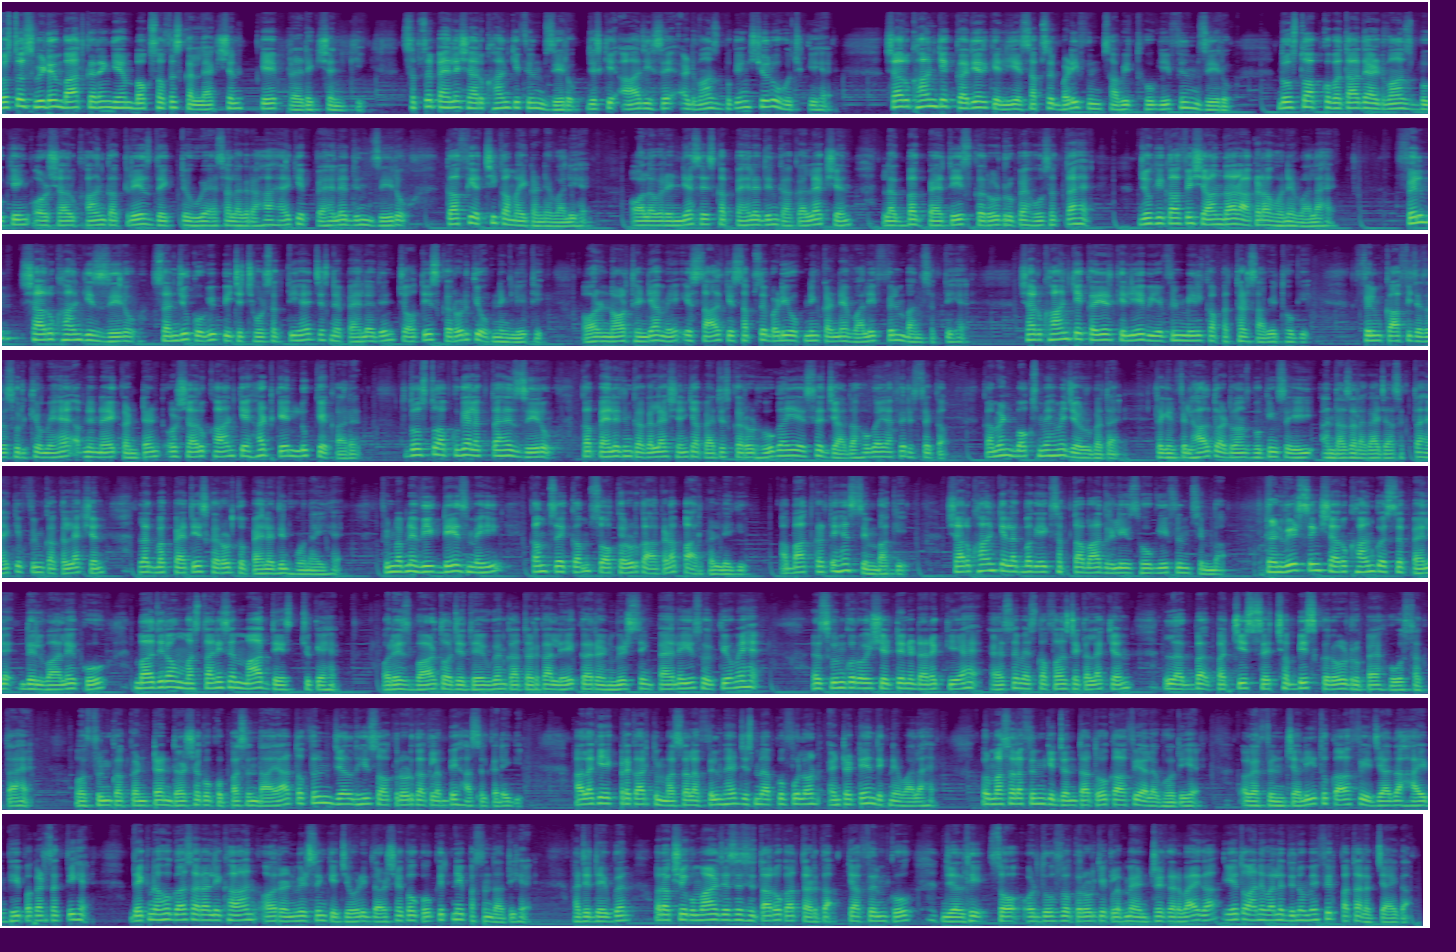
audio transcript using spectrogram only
दोस्तों, इस वीडियो में बात करेंगे हम बॉक्स ऑफ़िस कलेक्शन के प्रेडिक्शन की। सबसे पहले शाहरुख खान की फ़िल्म ज़ीरो जिसकी आज ही से एडवांस बुकिंग शुरू हो चुकी है। शाहरुख खान के करियर के लिए सबसे बड़ी फ़िल्म साबित होगी फ़िल्म ज़ीरो दोस्तों, आपको बता दें एडवांस बुकिंग और शाहरुख खान का क्रेज़ देखते हुए ऐसा लग रहा है कि पहले दिन ज़ीरो काफ़ी अच्छी कमाई करने वाली है। ऑल ओवर इंडिया से इसका पहले दिन का कलेक्शन लगभग 35 करोड़ रुपए हो सकता है, जो कि काफ़ी शानदार आंकड़ा होने वाला है। फ़िल्म शाहरुख खान की ज़ीरो संजू को भी पीछे छोड़ सकती है, जिसने पहले दिन 34 करोड़ की ओपनिंग ली थी और नॉर्थ इंडिया में इस साल की सबसे बड़ी ओपनिंग करने वाली फ़िल्म बन सकती है। शाहरुख खान के करियर के लिए भी ये फ़िल्म मील का पत्थर साबित होगी। फ़िल्म काफ़ी ज़्यादा सुर्खियों में है, अपने नए कंटेंट और शाहरुख खान के हट के लुक के कारण। तो दोस्तों, आपको क्या लगता है, ज़ीरो का पहले दिन का कलेक्शन क्या पैंतीस करोड़ होगा या इससे ज़्यादा होगा या फिर इससे कम? कमेंट बॉक्स में हमें ज़रूर बताएँ। लेकिन फ़िलहाल तो एडवांस बुकिंग से ही अंदाज़ा लगाया जा सकता है कि फ़िल्म का कलेक्शन लगभग 35 करोड़ तो पहले दिन होना ही है। फ़िल्म अपने वीकडेज में ही कम से कम 100 करोड़ का आंकड़ा पार कर लेगी। अब बात करते हैं सिम्बा की। शाहरुख खान के लगभग एक सप्ताह बाद रिलीज़ होगी फ़िल्म सिम्बा। रणवीर सिंह शाहरुख खान को इससे पहले दिलवाले को बाजीराव मस्तानी से मात दे चुके हैं। और इस बार तो अजय देवगन का तड़का लेकर रणवीर सिंह पहले ही सुर्खियों में है। इस फ़िल्म को रोहित शेट्टी ने डायरेक्ट किया है। ऐसे में इसका फ़र्स्ट डे कलेक्शन लगभग 25 से 26 करोड़ रुपए हो सकता है। और फ़िल्म का कंटेंट दर्शकों को पसंद आया तो फ़िल्म जल्द ही 100 करोड़ का क्लब भी हासिल करेगी। हालाँकि एक प्रकार की मसाला फ़िल्म है, जिसमें आपको फुल ऑन एंटरटेन दिखने वाला है। और मसाला फ़िल्म की जनता तो काफ़ी अलग होती है। अगर फ़िल्म चली तो काफ़ी ज़्यादा हाइप भी पकड़ सकती है। देखना होगा सारा अली खान और रणवीर सिंह की जोड़ी दर्शकों को कितनी पसंद आती है। अजय देवगन और अक्षय कुमार जैसे सितारों का तड़का, क्या फ़िल्म को जल्द ही 100 और 200 करोड़ के क्लब में एंट्री करवाएगा, ये तो आने वाले दिनों में फिर पता लग जाएगा।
